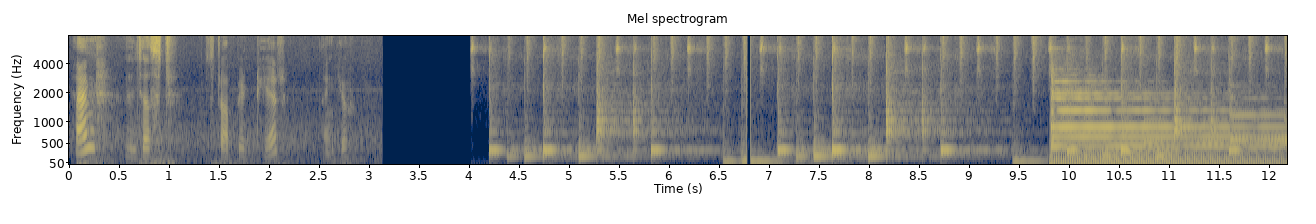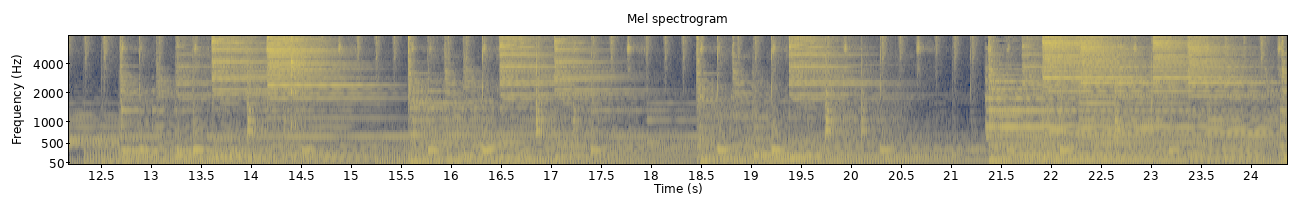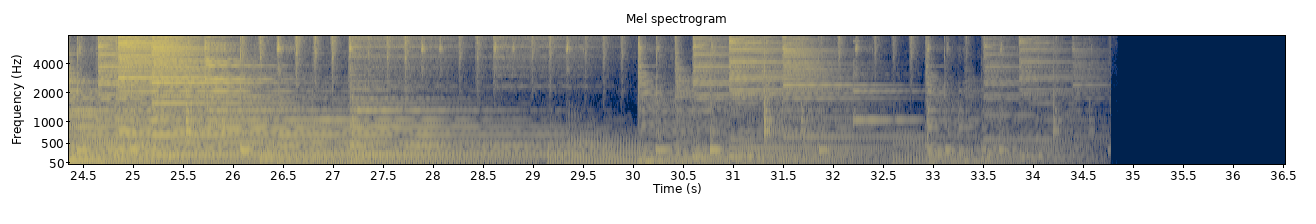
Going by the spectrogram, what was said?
and we will just stop it here. Thank you.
